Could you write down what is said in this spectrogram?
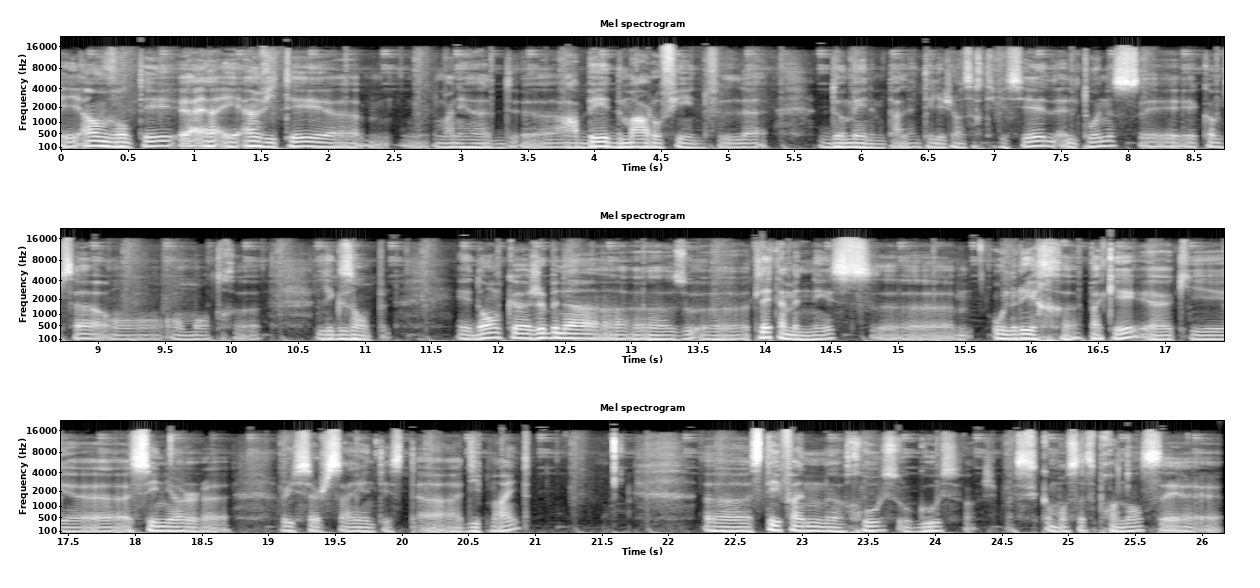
Et inventer, euh, et inviter euh, Abed Maroufin dans le domaine de l'intelligence artificielle, le Tunis. Et comme ça, on montre l'exemple. et donc euh, جبنا euh, زو- euh, ثلاثة من الناس euh, أولريخ باكي euh, qui est euh, senior euh, research scientist à DeepMind euh, Stéphane Rousse ou Gousse, enfin, je sais pas si- comment ça se prononce, euh,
